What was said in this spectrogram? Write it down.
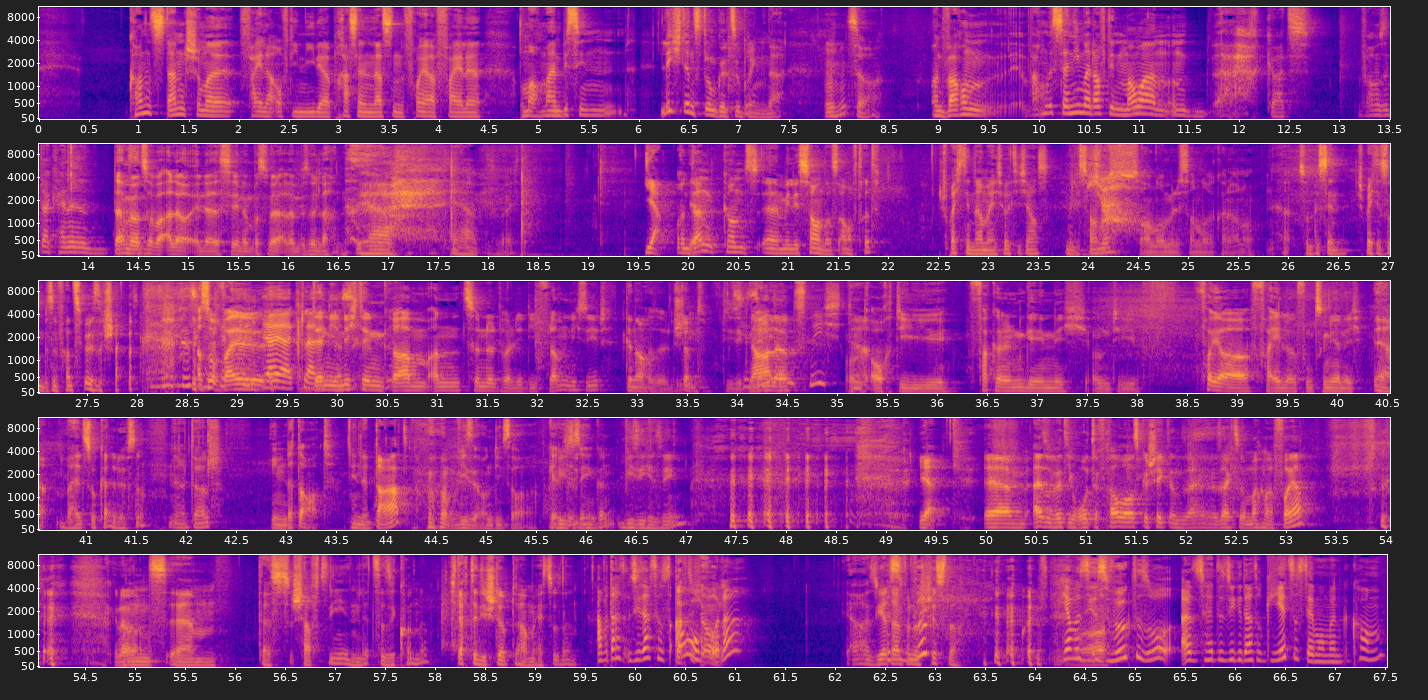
konstant schon mal Pfeile auf die niederprasseln lassen, Feuerpfeile, um auch mal ein bisschen Licht ins Dunkel zu bringen da. So. Und warum, warum ist da niemand auf den Mauern und, ach Gott, warum sind da keine, Da haben wir uns aber alle in der Szene, mussten wir alle ein bisschen lachen. ja, ja. Ja, und dann kommt äh, Melisandres Auftritt. Sprecht den Namen eigentlich richtig aus? Melisandre? Sandra, Melisandre, keine Ahnung. Ja. So ein bisschen, ich spreche jetzt so ein bisschen französisch aus. Achso, weil Ja, ja, klar, Danny nicht den Graben anzündet, weil die die Flammen nicht sieht. Genau, also die, stimmt. Die Sie Signale. sehen uns nicht. Und auch die Fackeln gehen nicht und die Feuerpfeile funktionieren nicht. Ja, weil es so kalt ist, ne? In der Tat. In der Tat. In der Tat. Wie Sie an dieser Sie, sehen können. Wie Sie hier sehen. ja, ähm, also wird die rote Frau ausgeschickt und sagt, so, mach mal Feuer. Genau. Und ähm, das schafft sie in letzter Sekunde. Ich dachte, die stirbt da, um ehrlich zu sein. Aber dacht, sie dachte es Dachte auch, auch. oder? Ja, sie hat Es einfach nur wirkt- Schissler. Ja, aber sie, es wirkte so, als hätte sie gedacht, okay, jetzt ist der Moment gekommen.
